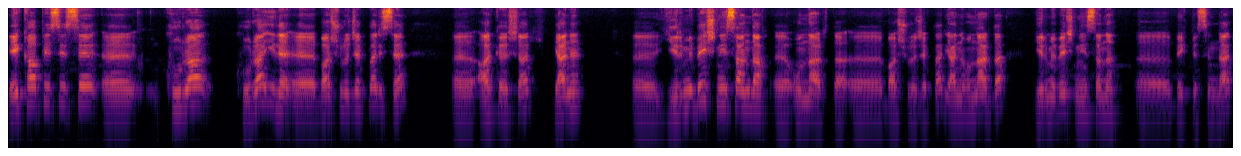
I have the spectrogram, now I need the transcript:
EKPSS e, kura kura ile e, başvuracaklar ise e, arkadaşlar yani e, 25 Nisan'da e, onlar da e, başvuracaklar. Yani onlar da 25 Nisan'ı e, beklesinler.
